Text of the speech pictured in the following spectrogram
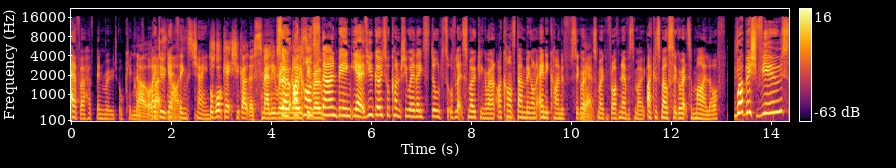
ever have been rude or kick No, off, but I do get nice. things changed. But what gets you go though? Smelly room, so noisy I can't room. stand being yeah. If you go to a country where they still sort of let smoking around, I can't stand being on any kind of cigarette Yeah. smoking floor. I've never smoked. I can smell cigarettes a mile off. Rubbish views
